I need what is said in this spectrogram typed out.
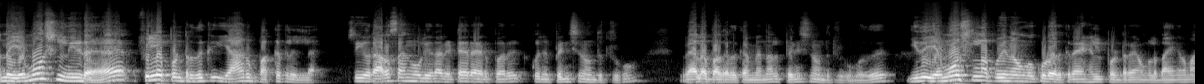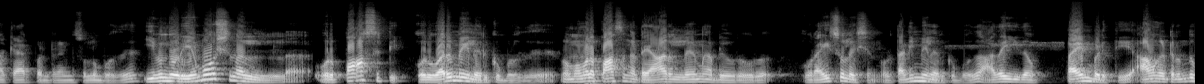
அந்த எமோஷனல் நீடை ஃபில்அப் பண்ணுறதுக்கு யாரும் பக்கத்தில் இல்லை. ஸோ இவர் அரசாங்க ஊழியராக ரிட்டையர் ஆகிருப்பார் கொஞ்சம் பென்ஷன் வந்துட்டுருக்கும். வேலை பார்க்கறது கம்மியாக இருந்தாலும் பென்ஷன் வந்துட்டு இருக்கும்போது இது எமோஷனலாக போய் நான் அவங்க கூட இருக்கிறேன் ஹெல்ப் பண்ணுறேன் உங்களை பயங்கரமாக கேர் பண்ணுறேன்னு சொல்லும்போது இவங்க ஒரு எமோஷனல் ஒரு பாசிட்டிவ் ஒரு வறுமையில் இருக்கும் பொழுது நம்ம மேலே பாசங்கட்ட யாரும் இல்லைன்னு அப்படி ஒரு ஒரு ஒரு ஐசோலேஷன் ஒரு தனிமையில் இருக்கும்போது அதை இதை பயன்படுத்தி அவங்ககிட்ட இருந்து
